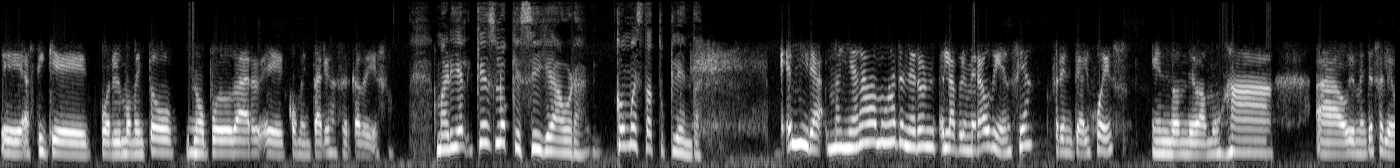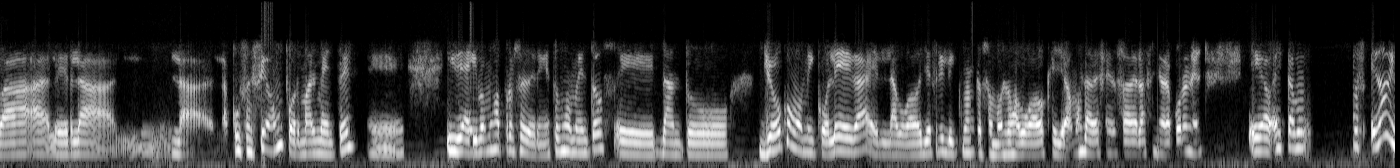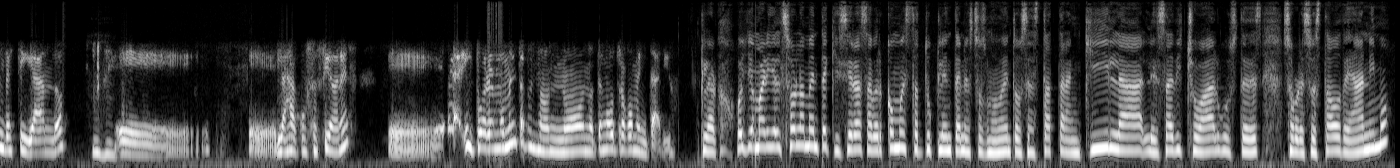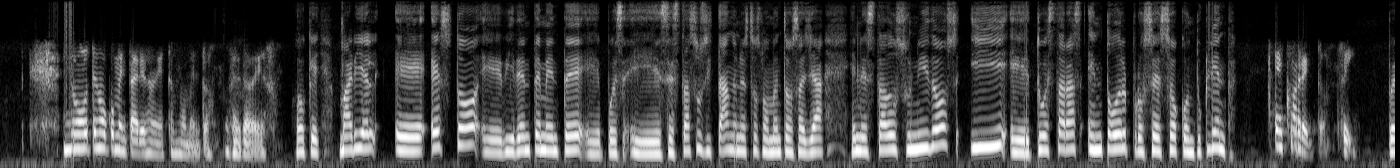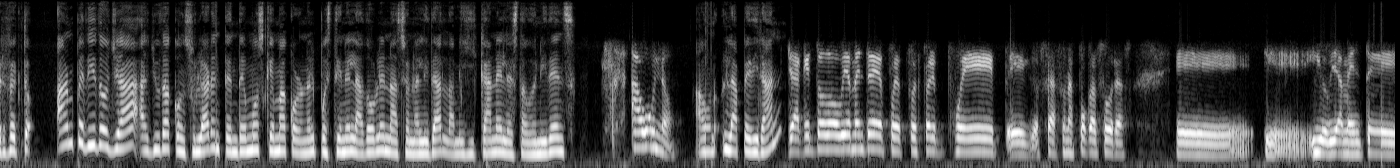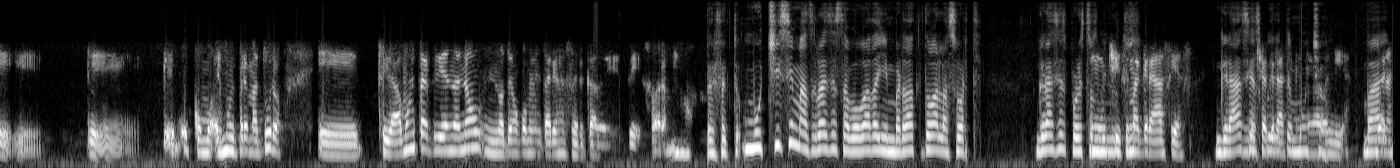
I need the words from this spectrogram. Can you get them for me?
Eh, así que por el momento no puedo dar eh, comentarios acerca de eso. Mariel, ¿qué es lo que sigue ahora? ¿Cómo está tu clienta? Eh, mira, mañana vamos a tener la primera audiencia frente al juez, en donde vamos a obviamente se le va a leer la, la, acusación formalmente eh, y de ahí vamos a proceder. En estos momentos, eh, tanto yo como mi colega, el abogado Jeffrey Lickman, que somos los abogados que llevamos la defensa de la señora coronel, eh, estamos investigando las acusaciones. y por el momento pues no, no, no tengo otro comentario. Claro. Oye, Mariel, solamente quisiera saber cómo está tu cliente en estos momentos. ¿Está tranquila? ¿Les ha dicho algo ustedes sobre su estado de ánimo? No tengo comentarios en estos momentos acerca de eso. Ok, Mariel, eh, esto evidentemente eh, pues eh, se está suscitando en estos momentos allá en Estados Unidos y tú estarás en todo el proceso con tu clienta. Es correcto, sí. Perfecto. ¿Han pedido ya ayuda consular? Entendemos que Emma Coronel pues tiene la doble nacionalidad, la mexicana y la estadounidense. Aún no. ¿Aún ¿La pedirán? Ya que todo obviamente fue, fue, fue, o sea, hace unas pocas horas y obviamente como es muy prematuro. Eh, si la vamos a estar pidiendo no, no tengo comentarios acerca de, eso ahora mismo. Perfecto. Muchísimas gracias, abogada, y en verdad toda la suerte. Gracias por estos Muchísimas gracias. Gracias, cuídate mucho. Buen día. Bye.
